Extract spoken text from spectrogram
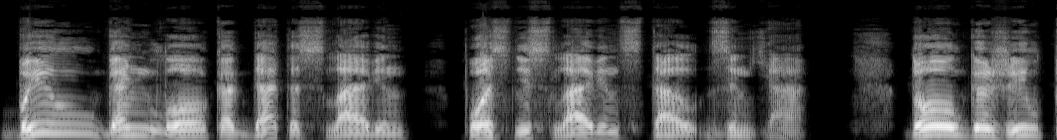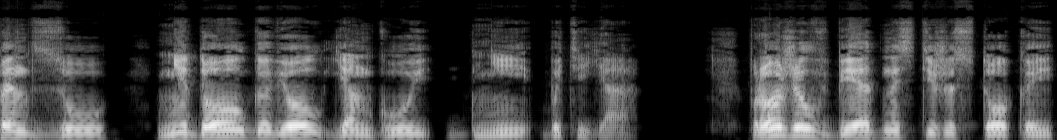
«Был Ганьло когда-то славен, после славен стал Цзинья. Долго жил Пензу, недолго вел Янгуй дни бытия. Прожил в бедности жестокой,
